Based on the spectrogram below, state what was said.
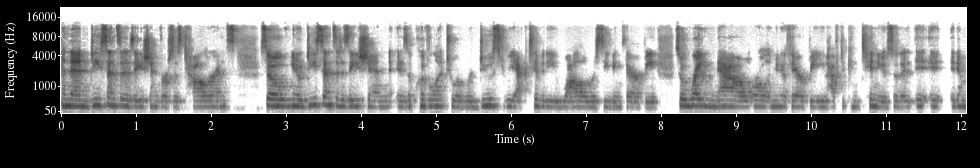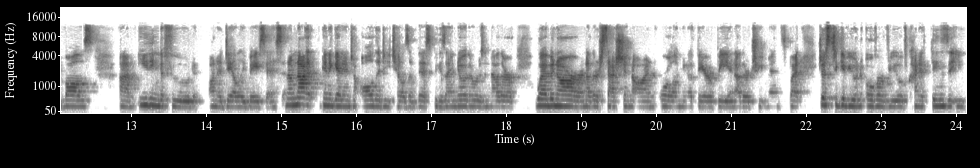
and then desensitization versus tolerance. So, you know, desensitization is equivalent to a reduced reactivity while receiving therapy. So, right now, oral immunotherapy, you have to continue. So, that it, it, it involves um, eating the food on a daily basis. And I'm not going to get into all the details of this because I know there was another webinar or another session on oral immunotherapy and other treatments, but just to give you an overview of kind of things that you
